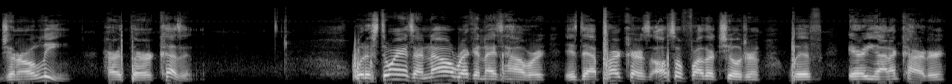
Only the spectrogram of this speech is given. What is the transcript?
General Lee, her third cousin. What historians are now recognizing, however, is that Parke Custis also fathered children with Arianna Carter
